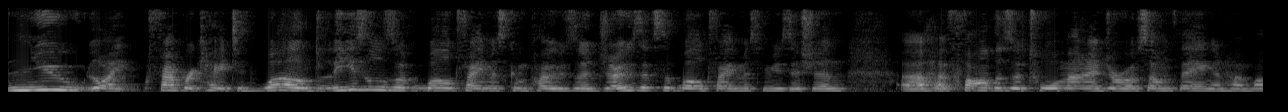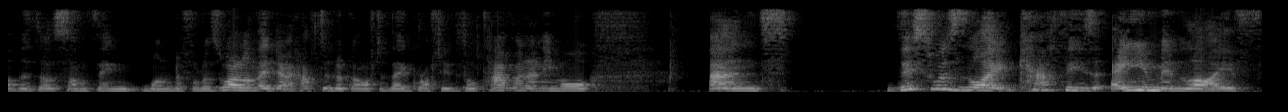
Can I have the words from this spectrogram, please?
new like fabricated world, Liesl's a world famous composer, Joseph's a world famous musician, uh, her father's a tour manager or something, and her mother does something wonderful as well, and they don't have to look after their grotty little tavern anymore. And this was like Kathy's aim in life.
